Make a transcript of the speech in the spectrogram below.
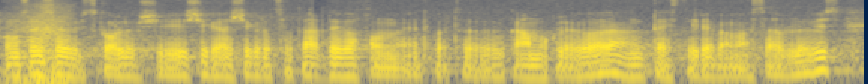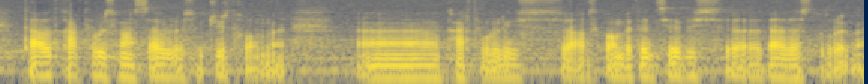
კონსესების სკოლებში შეგაში როცა ტარდება ხოლმე თქვათ გამოკვლევა ან ტესტირება მასშტაბების თავად ქართულის მასშტაბებს უჭირთ ხოლმე ქართულის კომპეტენციების დადასტურება.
